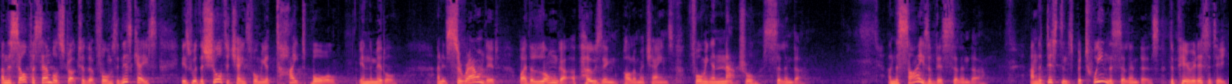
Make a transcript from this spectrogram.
And the self assembled structure that forms in this case is with the shorter chains forming a tight ball in the middle, and it's surrounded by the longer opposing polymer chains, forming a natural cylinder. And the size of this cylinder and the distance between the cylinders, the periodicity,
